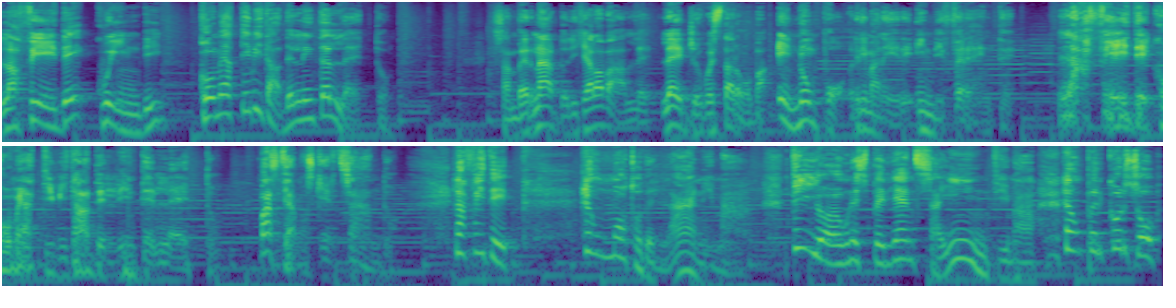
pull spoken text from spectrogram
La fede, quindi, come attività dell'intelletto. San Bernardo di Chiaravalle legge questa roba e non può rimanere indifferente. La fede come attività dell'intelletto. Ma stiamo scherzando. La fede è un moto dell'anima. Dio è un'esperienza intima, è un percorso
